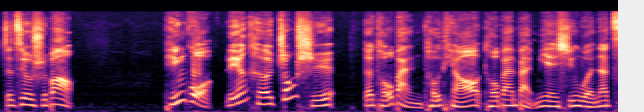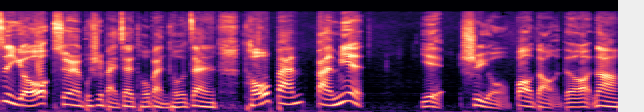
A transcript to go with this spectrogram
这自由时报、苹果、联合、中时的头版头条、头版版面新闻。那自由虽然不是摆在头版头，但头版版面也是有报道的。那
